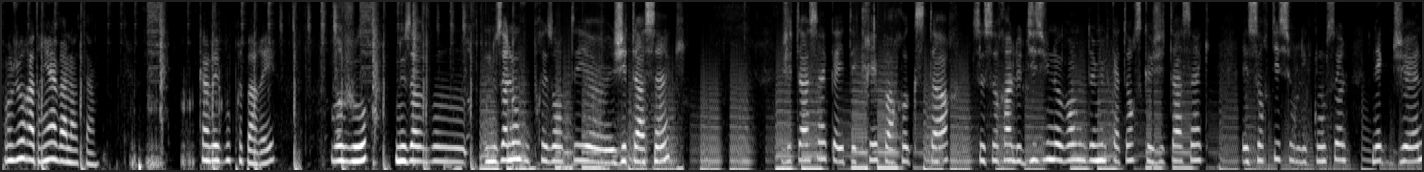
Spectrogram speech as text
Bonjour Adrien et Valentin. Qu'avez-vous préparé? Bonjour, nous, avons, nous allons vous présenter euh, GTA V. GTA V a été créé par Rockstar. Ce sera le 18 novembre 2014 que GTA V est sorti sur les consoles Next Gen.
